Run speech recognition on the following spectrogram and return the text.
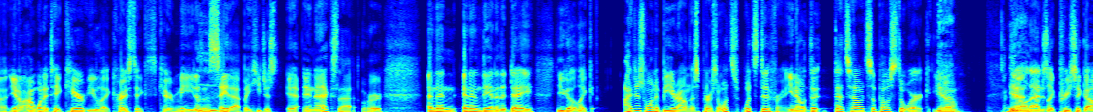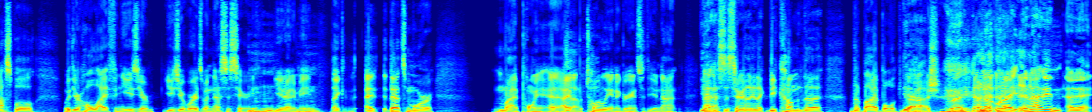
uh, you know, I want to take care of you like Christ takes care of me." He doesn't say that, but he just e- enacts that. Or, and then, and then at the end of the day, you go like, I just want to be around this person. What's what's different? You know, that that's how it's supposed to work. You Yeah. know, the Yeah. old adage like preach the gospel with your whole life and use your use your words when necessary. Mhm. You know what I mean? Like I, that's more my point, and Yeah. I'm totally in agreement with you. Not not Yeah. necessarily like become the the Bible garage. right, no, right. And I didn't. And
